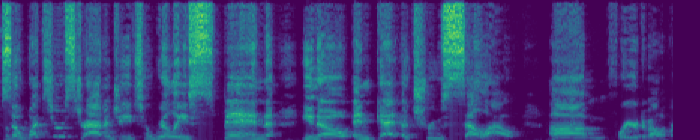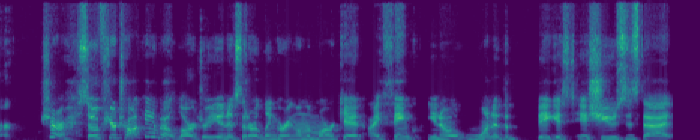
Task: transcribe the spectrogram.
So what's your strategy to really spin, you know, and get a true sellout um, for your developer? Sure. So if you're talking about larger units that are lingering on the market, I think, you know, one of the biggest issues is that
